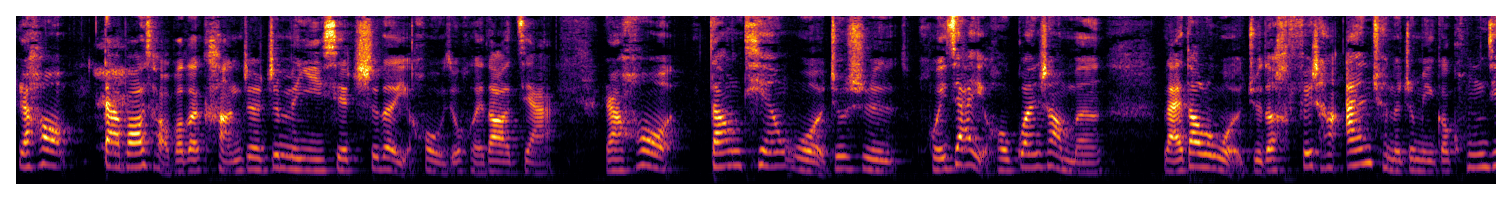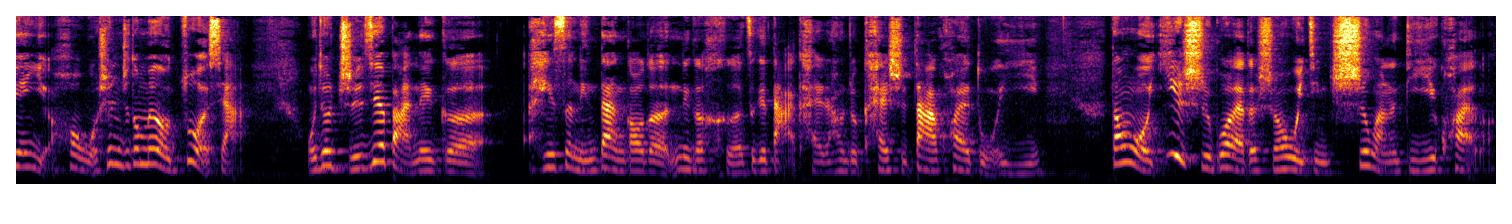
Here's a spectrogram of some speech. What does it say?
然后大包小包的扛着这么一些吃的以后，我就回到家。然后当天我就是回家以后关上门，来到了我觉得非常安全的这么一个空间以后，我甚至都没有坐下，我就直接把那个黑森林蛋糕的那个盒子给打开，然后就开始大快朵颐。当我意识过来的时候，我已经吃完了第一块了，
